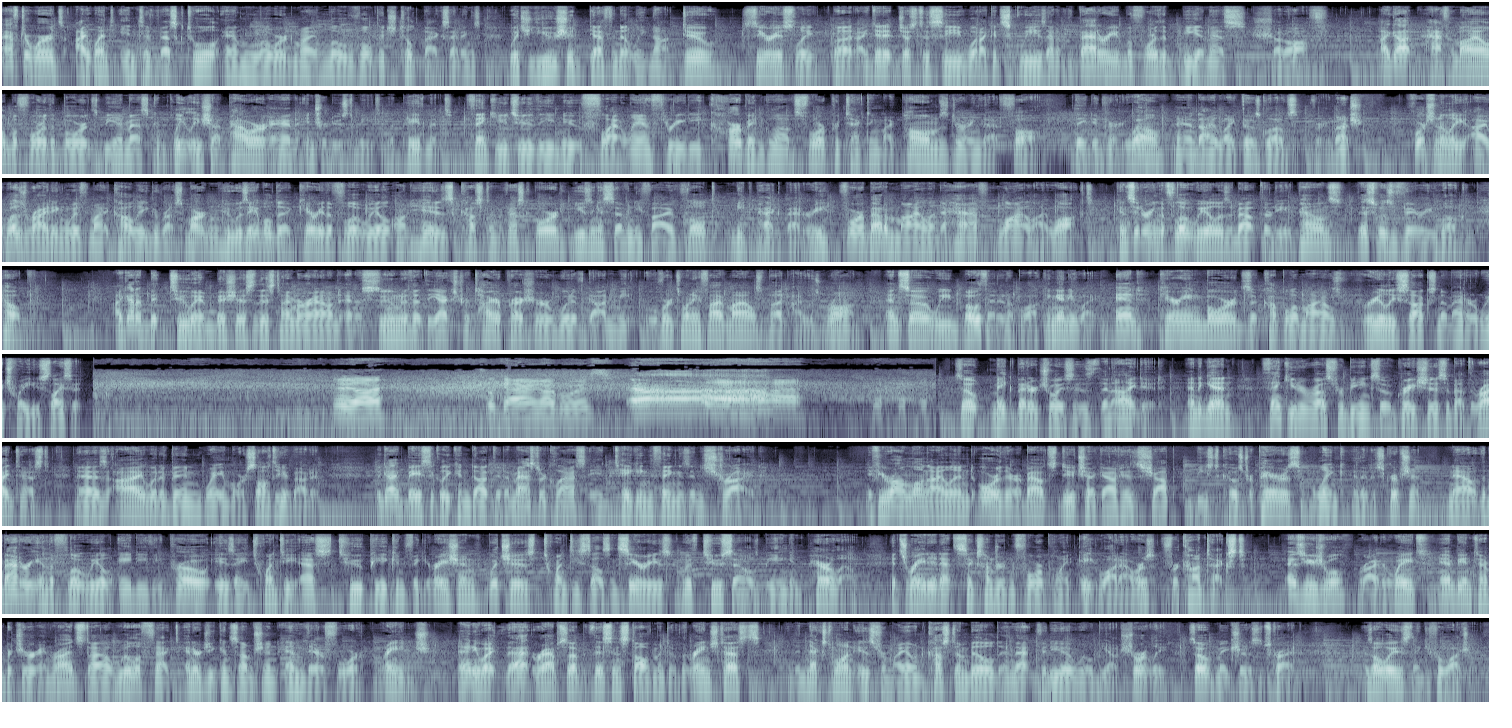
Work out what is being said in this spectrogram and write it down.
Afterwards, I went into VESC Tool and lowered my low voltage tiltback settings, which you should definitely not do, seriously, but I did it just to see what I could squeeze out of the battery before the BMS shut off. I got half a mile before the board's BMS completely shut power and introduced me to the pavement. Thank you to the new Flatland 3D carbon gloves for protecting my palms during that fall. They did very well, and I like those gloves very much. Fortunately, I was riding with my colleague Russ Martin, who was able to carry the Floatwheel on his custom VESC board using a 75 volt meat pack battery for about a mile and a half while I walked. Considering the Floatwheel is about 38 pounds, this was very welcomed help. I got a bit too ambitious this time around and assumed that the extra tire pressure would have gotten me over 25 miles, but I was wrong. And so we both ended up walking anyway. And carrying boards a couple of miles really sucks no matter which way you slice it. Here we are. Still carrying our boards. Ah! So make better choices than I did. And again, thank you to Russ for being so gracious about the ride test, as I would have been way more salty about it. The guy basically conducted a masterclass in taking things in stride. If you're on Long Island or thereabouts, do check out his shop Beast Coast Repairs, link in the description. Now, the battery in the Floatwheel ADV Pro is a 20S 2P configuration, which is 20 cells in series, with two cells being in parallel. It's rated at 604.8 watt hours for context. As usual, rider weight, ambient temperature, and ride style will affect energy consumption and therefore range. Anyway, that wraps up this installment of the range tests, and the next one is for my own custom build, and that video will be out shortly, so make sure to subscribe. As always, thank you for watching.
